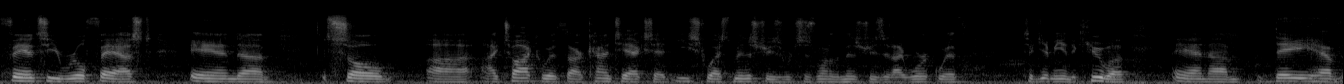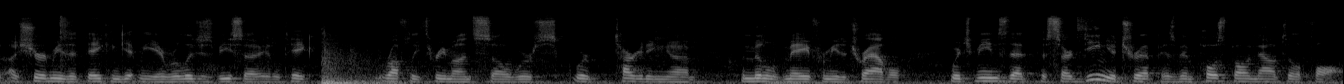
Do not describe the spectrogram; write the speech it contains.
fancy real fast. And uh, so uh, I talked with our contacts at East West Ministries, which is one of the ministries that I work with to get me into Cuba. And um, they have assured me that they can get me a religious visa. It'll take roughly three months, so we're, we're targeting um, the middle of May for me to travel, which means that the Sardinia trip has been postponed now till the fall,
